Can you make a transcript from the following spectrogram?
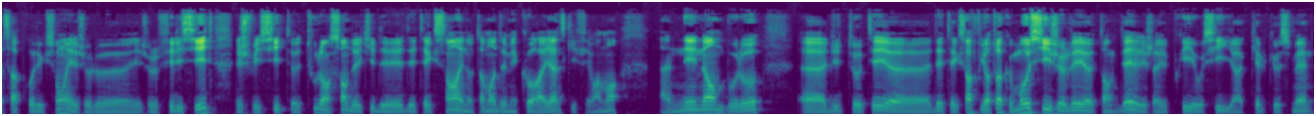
sa production et je, le, je le félicite. Je félicite tout l'ensemble de l'équipe des, Texans et notamment de Meco Ryans qui fait vraiment un énorme boulot. Euh, du côté euh, des Texans. Figure-toi que moi aussi je l'ai euh, Tankdale et j'avais pris aussi il y a quelques semaines.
